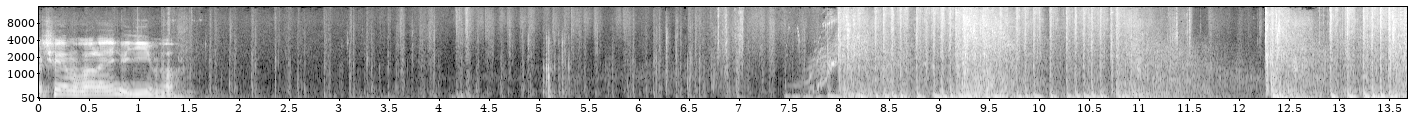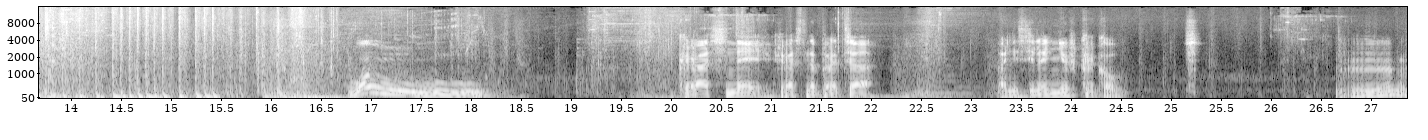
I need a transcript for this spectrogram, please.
Počujem ho, ale nevidím ho. Wow! Krásne, krásna práca. Ani si len neškrkol. Mm,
